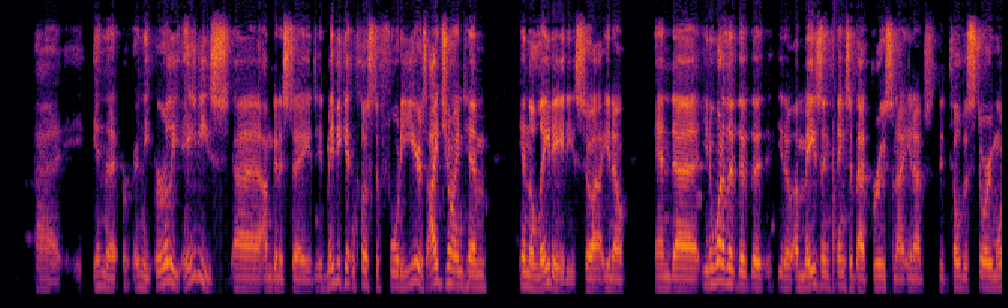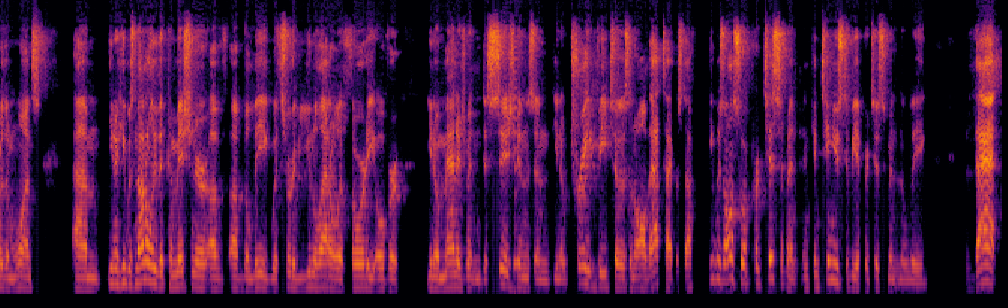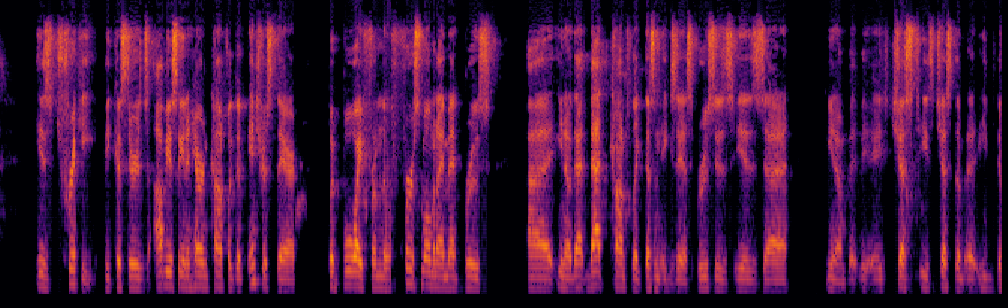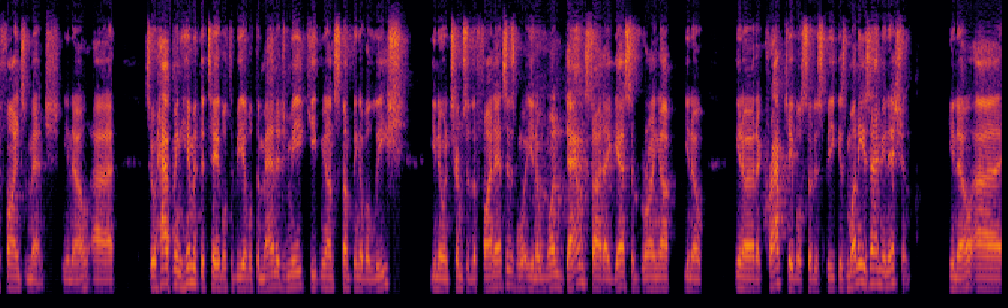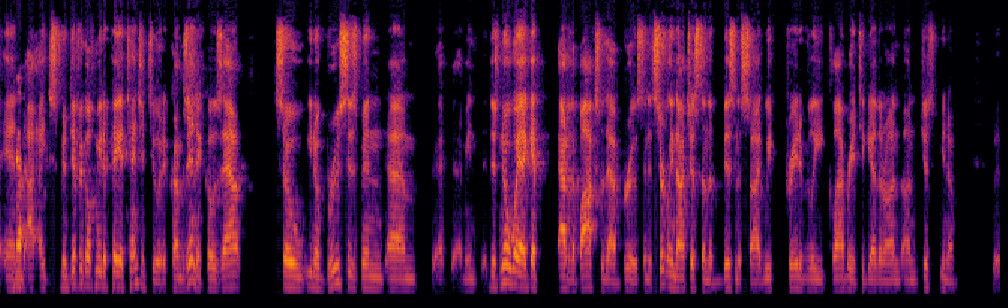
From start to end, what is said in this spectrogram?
uh, in the in the early '80s. Uh, I'm going to say it, it may be getting close to 40 years. I joined him in the late '80s, so uh, you know And uh, you know, one of the, the, the you know amazing things about Bruce, and I you know I've told this story more than once. Um, you know, he was not only the commissioner of of the league with sort of unilateral authority over you know management and decisions and you know trade vetoes and all that type of stuff. He was also a participant and continues to be a participant in the league. That is tricky because there's obviously an inherent conflict of interest there. But boy, from the first moment I met Bruce, uh, you know that that conflict doesn't exist. Bruce is is uh, you know it's just he's just the, he defines mensch. You know, uh, so having him at the table to be able to manage me, keep me on something of a leash, you know, in terms of the finances. well, You know, one downside, I guess, of growing up, you know, you know, at a crap table, so to speak, is money is ammunition. You know, uh, and yeah. I, it's been difficult for me to pay attention to it. It comes in, it goes out. So you know, Bruce has been. Um, I mean, there's no way I get out of the box without Bruce, and it's certainly not just on the business side. We've creatively collaborated together on on just you know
